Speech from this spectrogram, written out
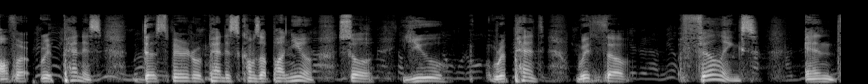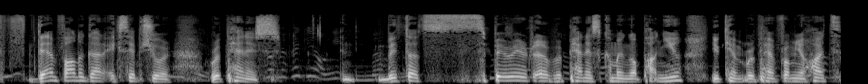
offer repentance. The spirit of repentance comes upon you, so you repent with the feelings, and then Father God accepts your repentance. With the spirit of repentance coming upon you, you can repent from your heart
